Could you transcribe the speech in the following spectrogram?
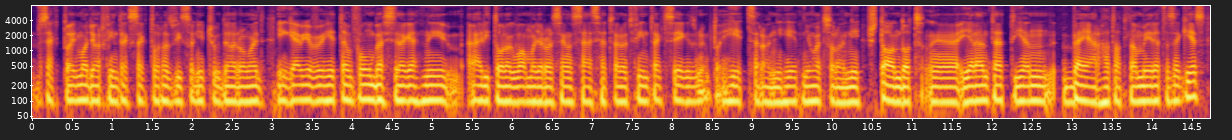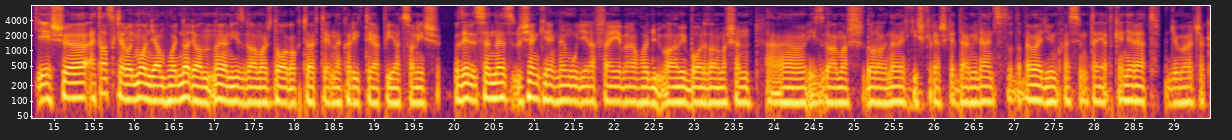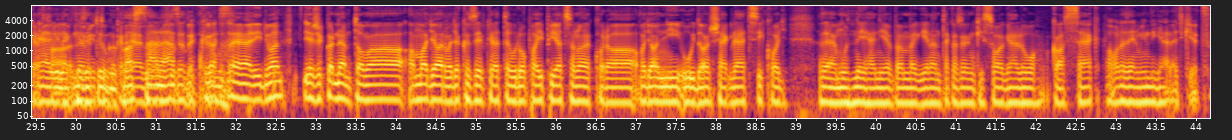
szektor, egy magyar fintech szektorhoz viszonyítsuk, de arról majd inkább jövő héten fogunk beszélgetni. Állítólag van Magyarországon 175 fintech cég, ez nem tudom, 7-szer annyi, 7-8-szor annyi standot jelentett, ilyen bejárhatatlan méret az egész. És hát azt kell, hogy mondjam, hogy nagyon, nagyon izgalmas dolgok történnek a retail piacon is. Azért szerintem ez senkinek nem úgy él a fejében, hogy valami borzalmasan uh, izgalmas dolog, nem egy kis kereskedelmi láncot, oda bemegyünk, veszünk tejet, kenyeret, gyümölcsöket, Elvileg ha nem jutunk a kasszára. Fizetünk a kasszára, így van. És akkor nem tudom, a, a magyar vagy a közép-kelet-európai piacon akkor a, vagy annyi újdonság látszik, hogy az elmúlt néhány évben megjelentek az önkiszolgáló kasszák, ahol azért mindig el egy-két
